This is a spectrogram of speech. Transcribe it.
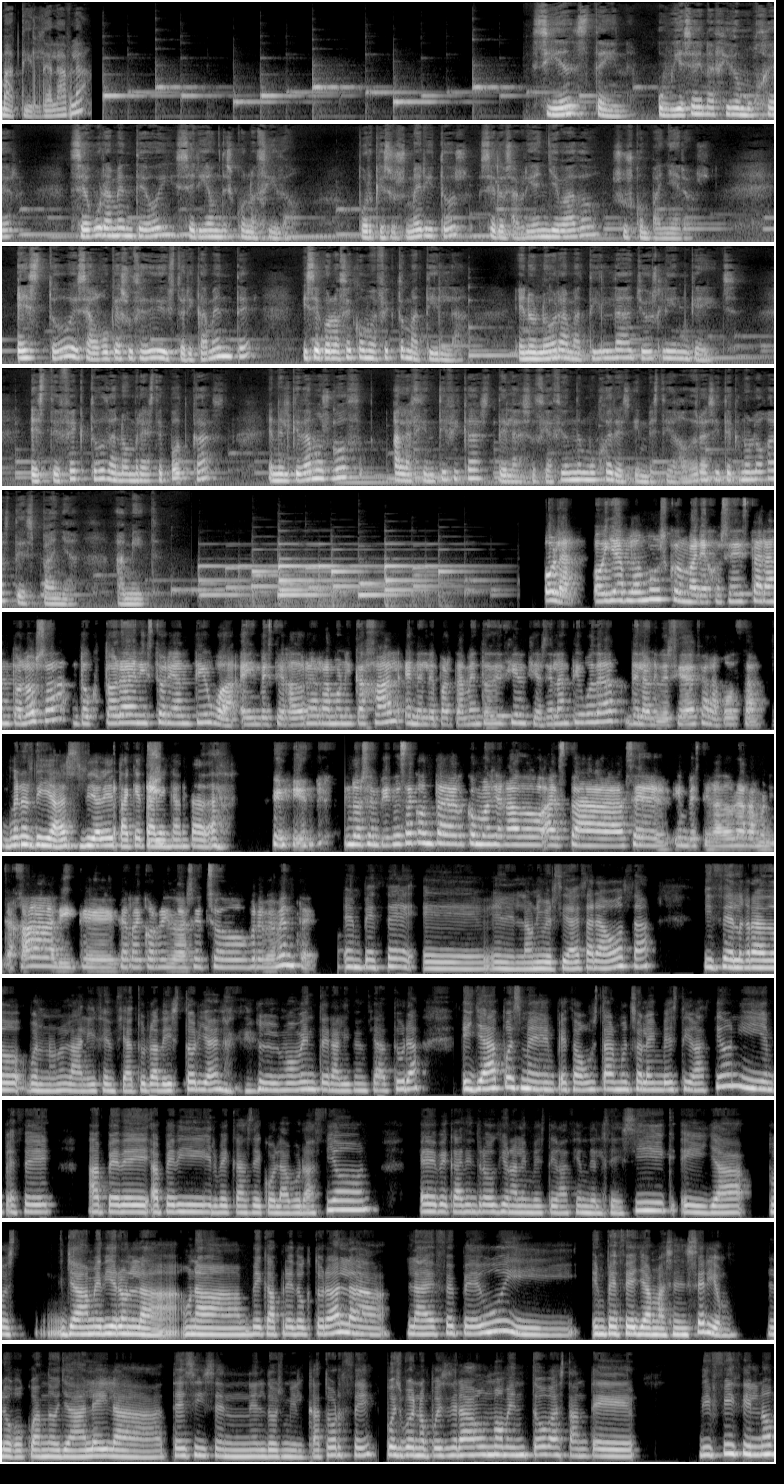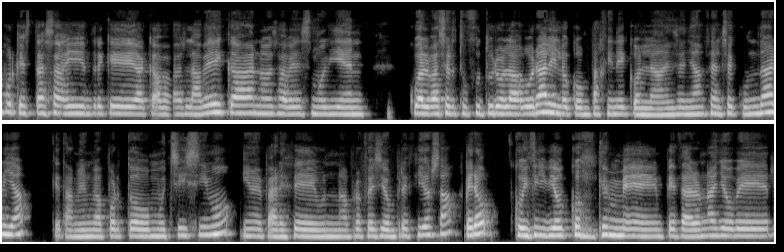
Matilde al habla. Si Einstein hubiese nacido mujer, seguramente hoy sería un desconocido, porque sus méritos se los habrían llevado sus compañeros. Esto es algo que ha sucedido históricamente y se conoce como efecto Matilda, en honor a Matilda Jocelyn Gage. Este efecto da nombre a este podcast en el que damos voz a las científicas de la Asociación de Mujeres Investigadoras y Tecnólogas de España, AMIT. Hola, hoy hablamos con María José Estarantolosa, doctora en Historia Antigua e investigadora Ramón y Cajal en el Departamento de Ciencias de la Antigüedad de la Universidad de Zaragoza. Buenos días, Violeta, ¿qué tal? Encantada. ¿Nos empieces a contar cómo has llegado hasta ser investigadora Ramón y Cajal y qué, recorrido has hecho brevemente? Empecé eh, en la Universidad de Zaragoza, hice el grado, bueno, la licenciatura de Historia, en aquel momento era licenciatura, y ya pues me empezó a gustar mucho la investigación y empecé a pedir, a pedir becas de colaboración, eh, becas de introducción a la investigación del CSIC y ya pues ya me dieron la, una beca predoctoral, la, la FPU, y empecé ya más en serio. Luego, cuando ya leí la tesis en el 2014, pues bueno, pues era un momento bastante difícil, ¿no? Porque estás ahí entre que acabas la beca, no sabes muy bien cuál va a ser tu futuro laboral y lo compaginé con la enseñanza en secundaria que también me aportó muchísimo y me parece una profesión preciosa, pero coincidió con que me empezaron a llover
